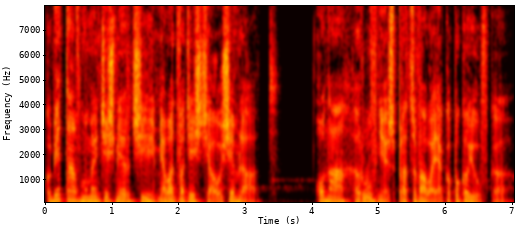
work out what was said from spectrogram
Kobieta w momencie śmierci miała 28 lat. Ona również pracowała jako pokojówka.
